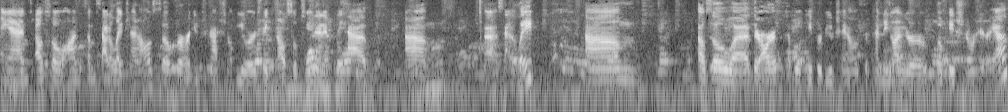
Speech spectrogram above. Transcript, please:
and also on some satellite channels. So for international viewers, they can also tune in if they have um, uh, satellite. Um, also, uh, there are a couple of pay per view channels depending on your location or area.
